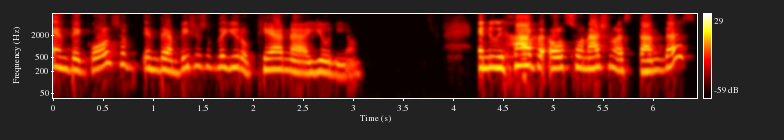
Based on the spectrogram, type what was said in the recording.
and the goals of, and the ambitions of the European uh, Union. And we have also national standards.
